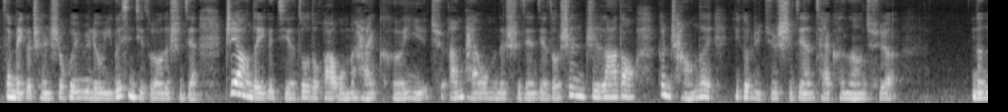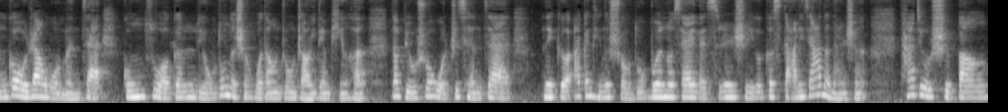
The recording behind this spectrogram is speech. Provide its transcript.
在每个城市会预留一个星期左右的时间，这样的一个节奏的话，我们还可以去安排我们的时间节奏，甚至拉到更长的一个旅居时间，才可能去能够让我们在工作跟流动的生活当中找一点平衡。那比如说我之前在。那个阿根廷的首都布宜诺斯艾利斯认识一个哥斯达黎加的男生，他就是帮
